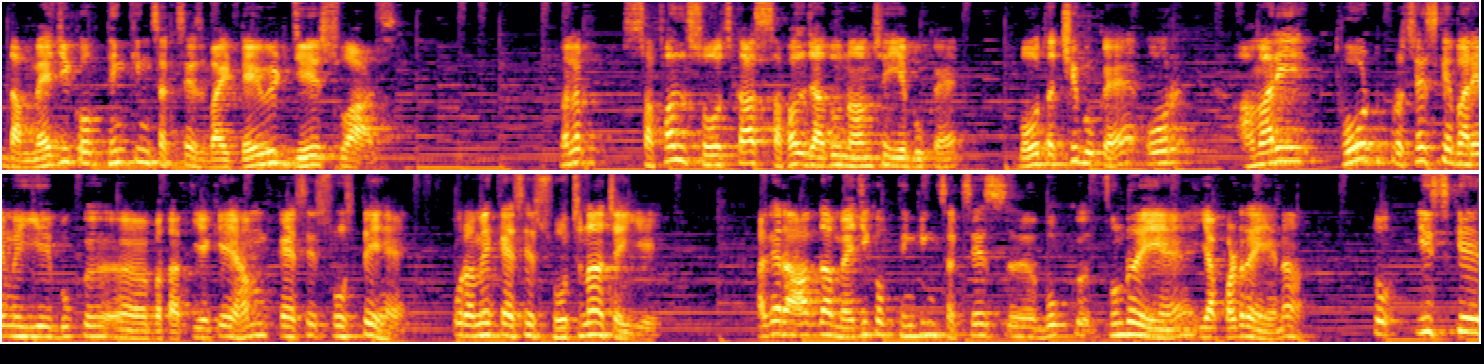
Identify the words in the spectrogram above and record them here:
the magic of thinking success by David J Schwartz. मतलब सफल सोच का सफल जादू नाम से ये बुक है। बहुत अच्छी बुक है और हमारी थॉट प्रोसेस के बारे में ये बुक बताती है कि हम कैसे सोचते हैं और हमें कैसे सोचना चाहिए। अगर आप the magic of thinking success book सुन रहे हैं या पढ़ रहे हैं ना तो इसके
